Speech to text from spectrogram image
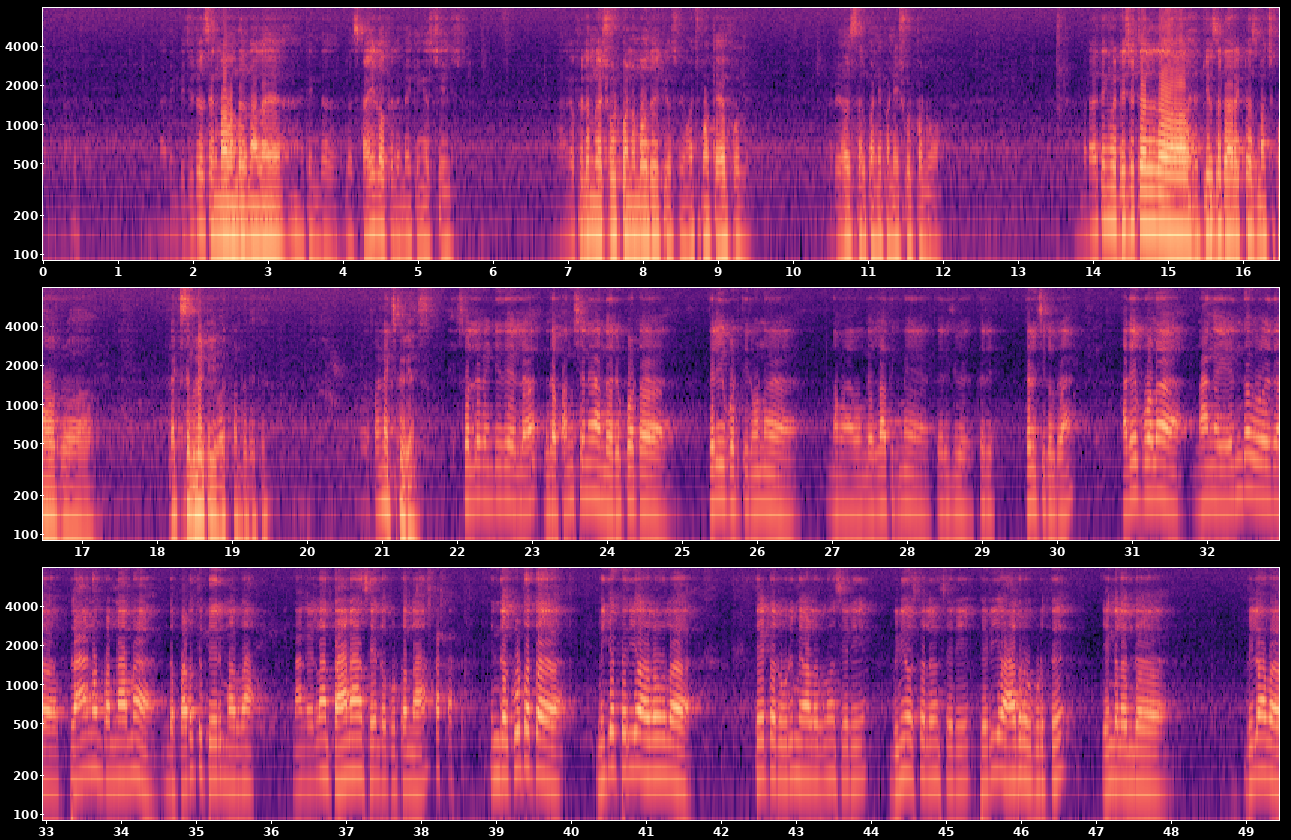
ஐ திங்க் டிஜிட்டல் சினிமா வந்ததுனால I think the the style of film making is change நாங்கள் ஃபிலிமில் ஷூட் பண்ணும்போது it use much more careful rehearsal பண்ணி பண்ணி ஷூட் பண்ணுவோம். But I think digital gives the directors much more flexibility work பண்ணுறதுக்கு fun experience சொல்ல வேண்டியதே இல்லை. இந்த ஃபங்க்ஷனே அந்த ரிப்போர்ட்டை தெளிவுபடுத்திடணும்னு நம்ம உங்கள் எல்லாத்துக்குமே தெரிஞ்சு தெரி தெரிவிச்சுக்கொள்கிறேன் அதே போல் நாங்கள் எந்த வித பிளானும் பண்ணாமல் இந்த படத்து பேர் மாதிரி தான் நாங்கள் எல்லாம் தானாக சேர்ந்த கூட்டம் தான் இந்த கூட்டத்தை மிகப்பெரிய அளவில் தேட்டர் உரிமையாளர்களும் சரி விநியோகஸ்தர்களும் சரி பெரிய ஆதரவு கொடுத்து எங்களை இந்த விழாவை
